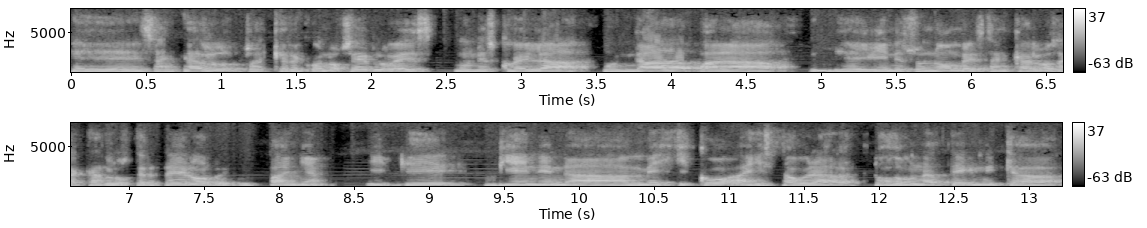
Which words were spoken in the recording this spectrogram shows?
Eh, San Carlos, pues, hay que reconocerlo, es una escuela fundada para, y ahí viene su nombre, San Carlos a Carlos III de España, y que vienen a México a instaurar toda una técnica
